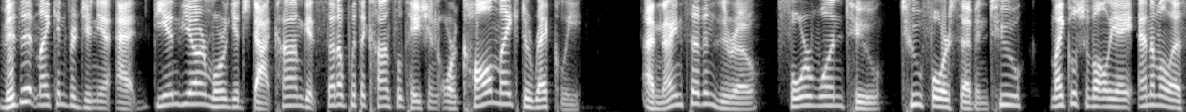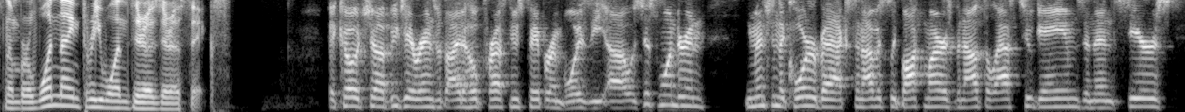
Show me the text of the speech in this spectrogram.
Visit Mike in Virginia at dnvrmortgage.com, get set up with a consultation, or call Mike directly at 970 412 2472. Michael Chevalier, NMLS number 1931006. Hey, Coach, uh, BJ Rains with Idaho Press newspaper in Boise. I uh, was just wondering, you mentioned the quarterbacks, and obviously Bachmeier's been out the last two games, and then Sears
